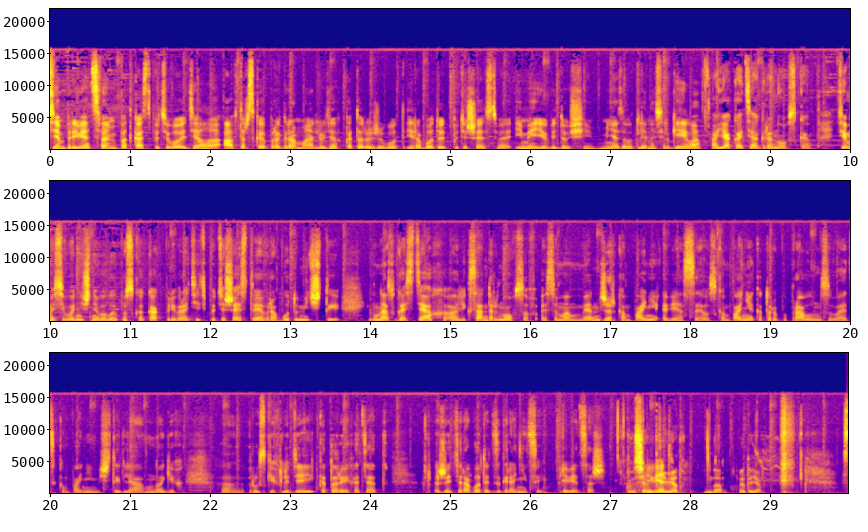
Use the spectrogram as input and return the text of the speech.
Всем привет, с вами подкаст «Путевое дело», авторская программа о людях, которые живут и работают путешествия. Имя ее ведущей. Меня зовут Лена Сергеева. А я Катя Аграновская. Тема сегодняшнего выпуска «Как превратить путешествие в работу мечты». И у нас в гостях Александр Новсов, SMM-менеджер компании «Aviasales». Компания, которая по праву называется компанией мечты для многих э, русских людей, которые хотят жить и работать за границей. Привет, Саш. Всем привет. привет. Да, это я.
